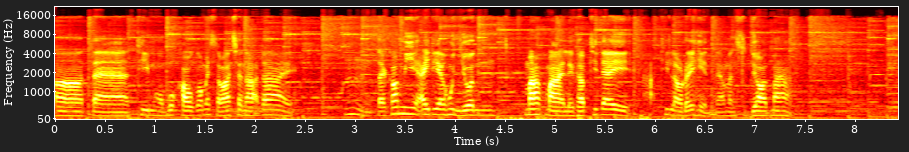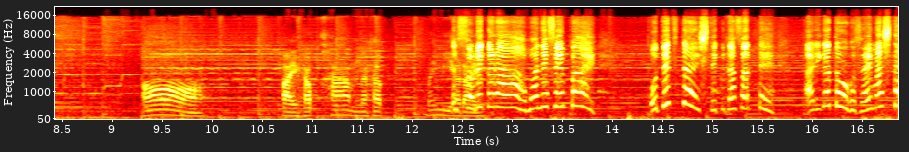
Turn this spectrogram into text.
อ่า แต่ทีมของพวกเขาก็ไม่สามารถชนะได้ อืมแต่ก็มีไอเดียหุ่นยนต์มากมายเลยครับที่ได้ที่เราได้เห็นนะมันสุดยอดมากอ๋อไปครับข้ามนะครับ ไม่มีอะไร それから天音先輩お手伝いしてくださってありがとうございました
